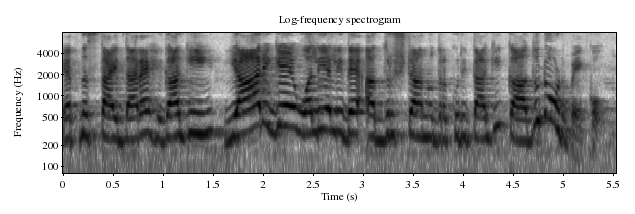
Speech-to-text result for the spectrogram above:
ಯತ್ನಿಸ್ತಾ ಇದ್ದಾರೆ. ಹೀಗಾಗಿ ಯಾರಿಗೆ ಒಲಿಯಲಿದೆ ಅದೃಷ್ಟ ಅನ್ನೋದ್ರ ಕುರಿತಾಗಿ ಕಾದು ನೋಡಬೇಕು.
